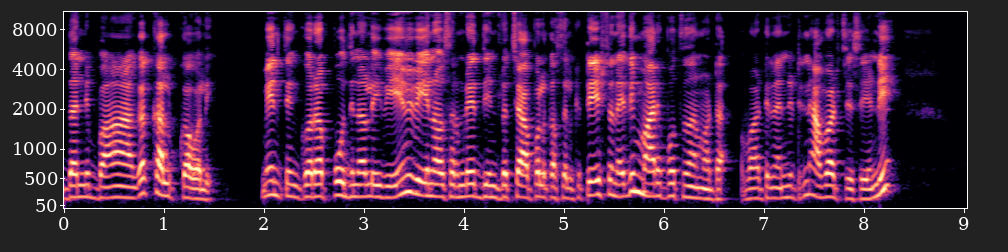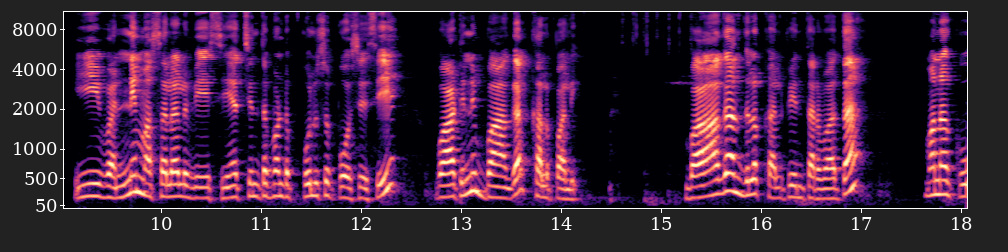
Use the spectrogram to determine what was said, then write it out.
దాన్ని బాగా కలుపుకోవాలి. మెంతింకూర పుదీనాలు ఇవేమి వేయనవసరం లేదు. దీంట్లో చేపలకు అసలుకి టేస్ట్ అనేది మారిపోతుంది అనమాట వాటిని అన్నిటిని అవాయిడ్ చేసేయండి. ఇవన్నీ మసాలాలు వేసి చింతపండు పులుసు పోసేసి వాటిని బాగా కలపాలి. బాగా అందులో కలిపిన తర్వాత మనకు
